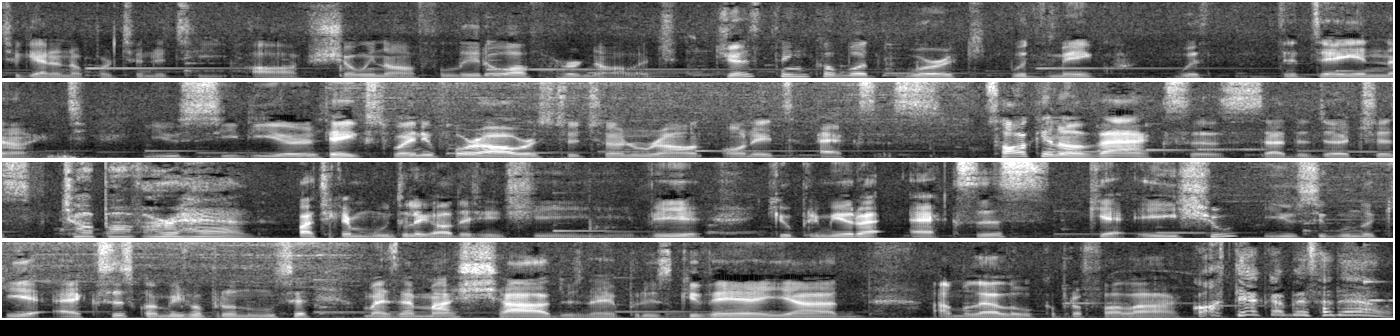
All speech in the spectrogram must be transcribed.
to get an opportunity of showing off a little of her knowledge. Just think of what work would make with the day and night. You see, the Earth takes 24 hours to turn around on its axis. Talking of axes, said the Duchess, chop off her head. Parte que é muito legal da gente ver que o primeiro é axis, que é eixo, e o segundo aqui é axis, com a mesma pronúncia, mas é machados, né? Por isso que vem aí a, a mulher louca pra falar, cortem a cabeça dela.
